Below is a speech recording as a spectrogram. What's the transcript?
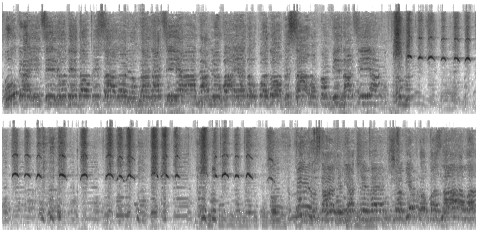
українці люди добрі сало, любна нація, нам любая до вподоби сало комбінація. Ми розкажем, як живем, щоб Європа знала,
